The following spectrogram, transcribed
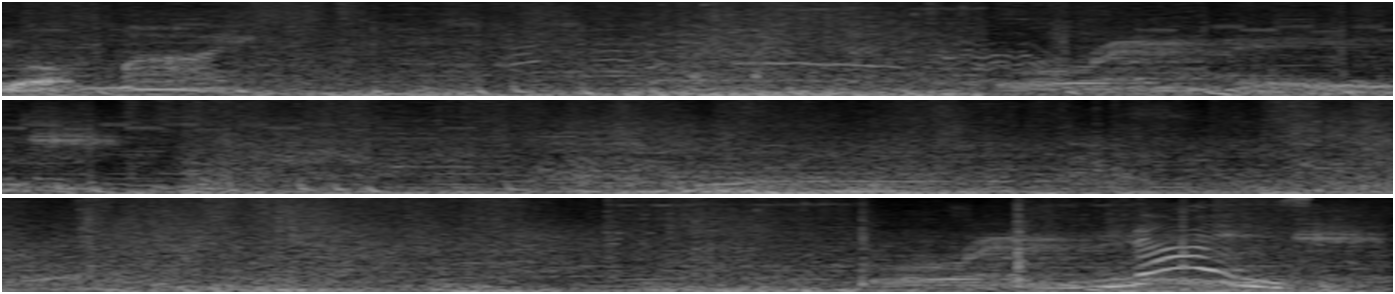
You're mine. Rampage. Nice!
